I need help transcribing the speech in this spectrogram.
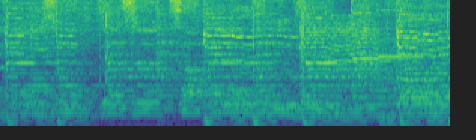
Here's a desert island for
